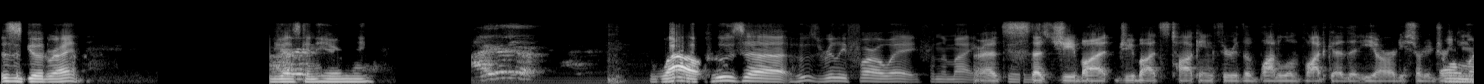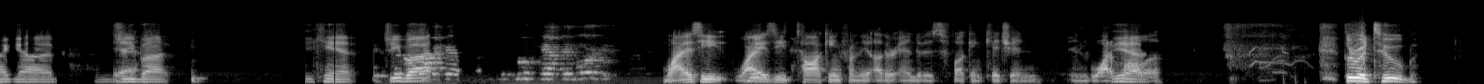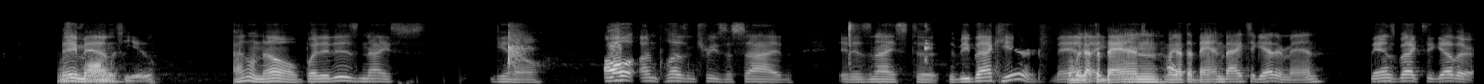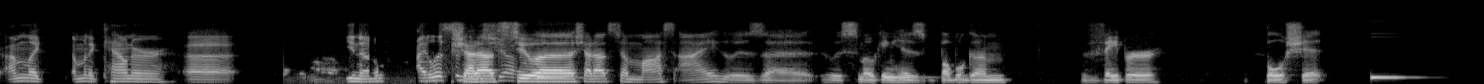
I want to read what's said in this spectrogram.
This is good, right? You guys can hear me. I hear you. Wow, who's uh who's really far away from the mic? That's Because- that's Gbot. Gbot's talking through the bottle of vodka that he already started drinking. Oh my god. Yeah. Gbot. You can't. Gbot. Move Captain Morgan. Why is he why is he talking from the other end of his fucking kitchen in Guatemala? through a tube. What's Hey, wrong man. with you? I don't know, but it is nice, you know. All unpleasantries aside, it is nice to to be back here, man. We got the I- I band we got the band back together, man. band's back together. I'm like I'm gonna counter uh you know, I listen Shout to outs to uh shout outs to Moss Eye who is uh who is smoking his bubblegum vapor bullshit.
